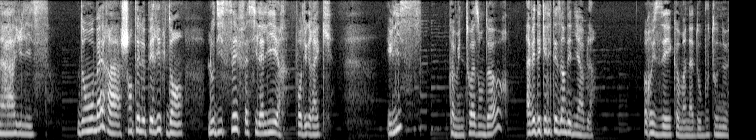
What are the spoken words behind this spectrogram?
Ah, Ulysse, dont Homère a chanté le périple dans L'Odyssée facile à lire pour du grec. Ulysse, comme une toison d'or, avait des qualités indéniables. Rusé comme un ado boutonneux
